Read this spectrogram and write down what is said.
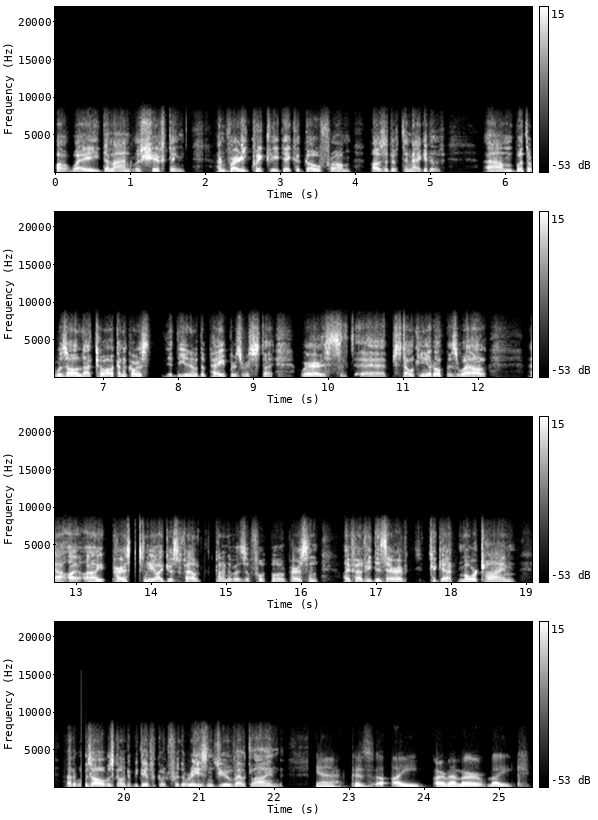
what way the land was shifting, and very quickly they could go from positive to negative. Um, but there was all that talk, and of course, you know, the papers were st- were uh, stoking it up as well. Uh, I, I, personally, I just felt kind of as a football person, I felt he deserved to get more time. That it was always going to be difficult for the reasons you've outlined. Yeah, because I I remember like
